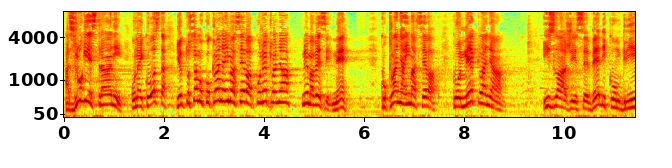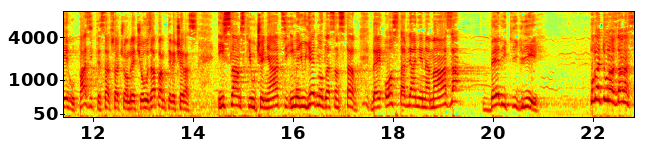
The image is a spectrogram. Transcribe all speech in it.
A s druge strane, onaj ko osta, je to samo ko klanja ima sevap, ko ne klanja, nema veze. Ne. Ko klanja ima sevap, ko ne klanja, izlaže se velikom grijehu. Pazite sad šta ću vam reći, ovo zapamte večeras. Islamski učenjaci imaju jednoglasan stav da je ostavljanje namaza veliki grijeh. Pogledajte u nas danas,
